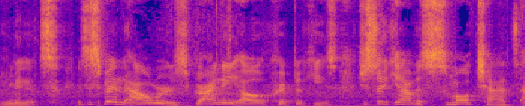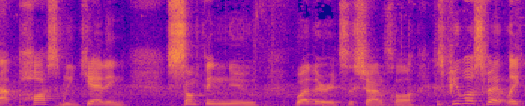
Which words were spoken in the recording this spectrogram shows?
minutes it's to spend hours grinding out crypto keys just so you can have a small chance at possibly getting something new whether it's the Shadow Claw, because people have spent like,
